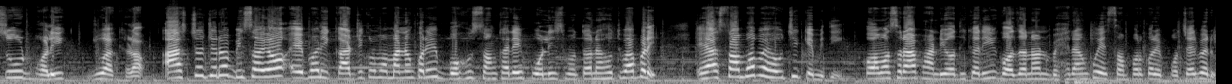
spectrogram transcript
ସୁଟ୍ ଭଳି ଜୁଆ ଖେଳ ଆଶ୍ଚର୍ଯ୍ୟର ବିଷୟ ଏଭଳି କାର୍ଯ୍ୟକ୍ରମ ମାନଙ୍କରେ ବହୁ ସଂଖ୍ୟାରେ ପୋଲିସ ମୁତୟନ ହେଉଥିବା ବେଳେ ଏହା ସମ୍ଭବ ହେଉଛି କେମିତି କମସରା ଫାଣ୍ଡି ଅଧିକାରୀ ଗଜାନନ ବେହେରାଙ୍କୁ ଏ ସମ୍ପର୍କରେ ପଚାରିବାରୁ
